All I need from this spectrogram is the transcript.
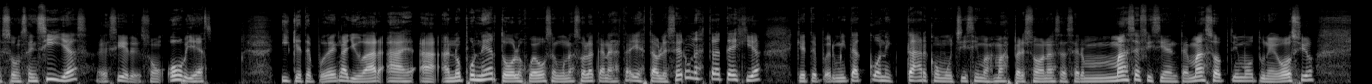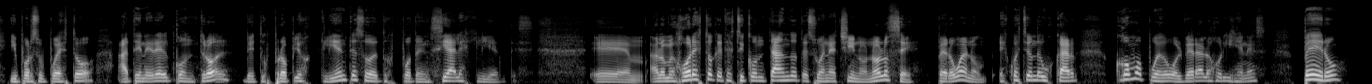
son sencillas, es decir, son obvias, y que te pueden ayudar a, no poner todos los huevos en una sola canasta y establecer una estrategia que te permita conectar con muchísimas más personas, hacer más eficiente, más óptimo tu negocio y por supuesto a tener el control de tus propios clientes o de tus potenciales clientes. Em, a lo mejor esto que te estoy contando te suena chino, no lo sé, pero bueno, es cuestión de buscar cómo puedo volver a los orígenes, pero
